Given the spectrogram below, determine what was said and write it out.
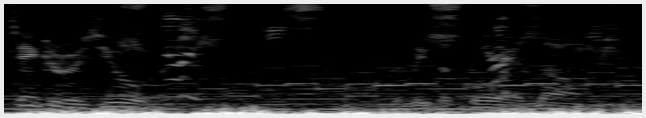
Tinker is yours. But leave the boy alone.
